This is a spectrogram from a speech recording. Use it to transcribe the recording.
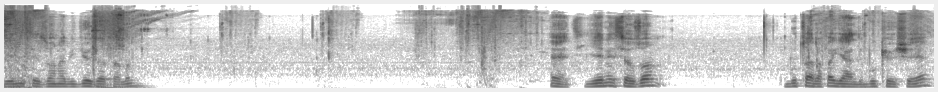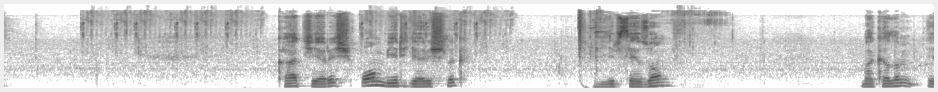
Yeni sezona bir göz atalım. Evet, yeni sezon bu tarafa geldi, bu köşeye. Kaç yarış? 11 yarışlık bir sezon. Bakalım eee,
